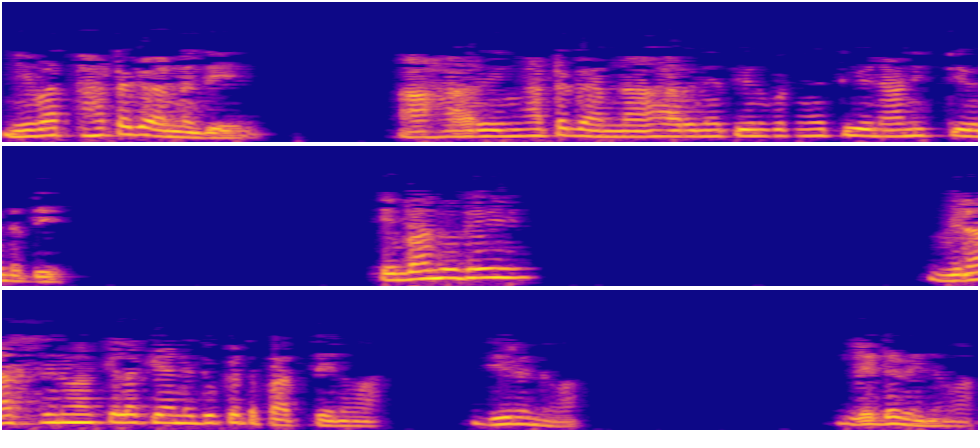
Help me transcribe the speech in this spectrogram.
මේවත් හට ගන්න දේ. ආහාරයෙන් හට ගන්න ආහාර නැති වෙනකොට නැති වෙන අනිත්‍ය වෙන දේ. ඒ බඳු දේ විනාශ වෙනවා කියලා කියන්නේ දුකටපත් වෙනවා, දිරනවා, ලෙඩ වෙනවා.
